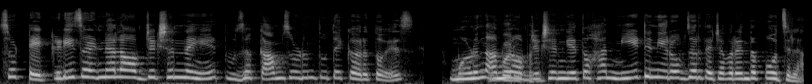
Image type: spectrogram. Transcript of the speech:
सो टेकडी चढण्याला ऑब्जेक्शन नाहीये तुझं काम सोडून तू ते करतोयस. म्हणून आम्ही ऑब्जेक्शन घेतो. हा नीट निरोप जर त्याच्यापर्यंत पोचला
